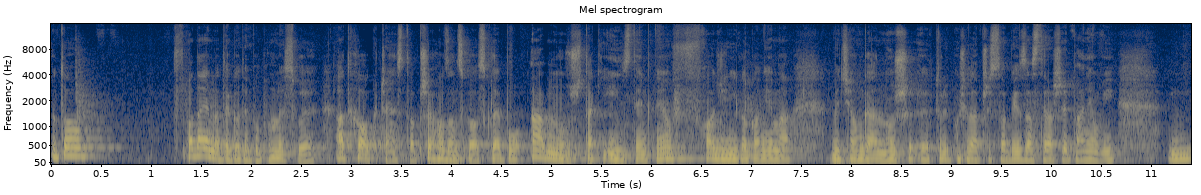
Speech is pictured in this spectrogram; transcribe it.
no to Wpadają na tego typu pomysły ad hoc często, przechodząc koło sklepu, a nóż, taki instynkt, nie? wchodzi, nikogo nie ma, wyciąga nóż, y, który posiada przy sobie, zastraszy panią i mm,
